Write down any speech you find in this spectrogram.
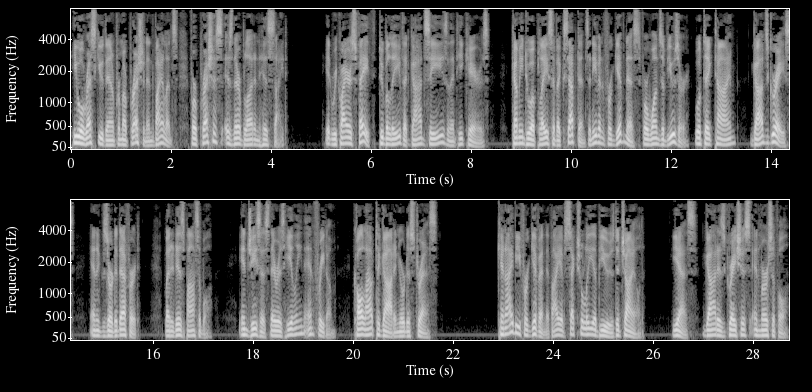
He will rescue them from oppression and violence, for precious is their blood in his sight. It requires faith to believe that God sees and that He cares. Coming to a place of acceptance and even forgiveness for one's abuser will take time, God's grace, and exerted effort. But it is possible. In Jesus there is healing and freedom. Call out to God in your distress. Can I be forgiven if I have sexually abused a child? Yes, God is gracious and merciful.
